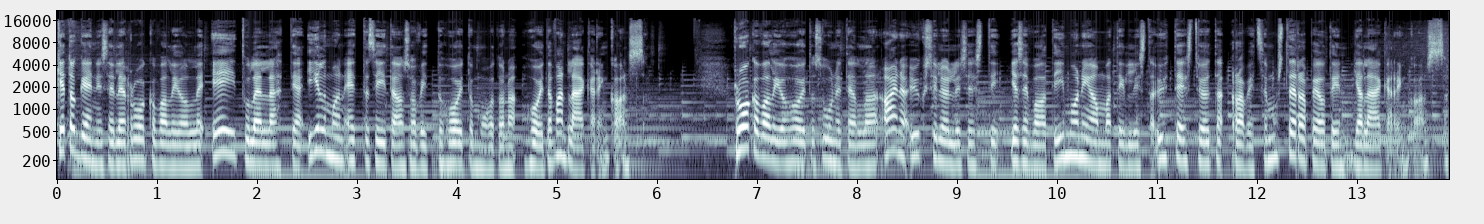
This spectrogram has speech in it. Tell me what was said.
Ketogeeniselle ruokavaliolle ei tule lähteä ilman, että siitä on sovittu hoitomuotona hoitavan lääkärin kanssa. Ruokavaliohoito suunnitellaan aina yksilöllisesti ja se vaatii moniammatillista yhteistyötä ravitsemusterapeutin ja lääkärin kanssa.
